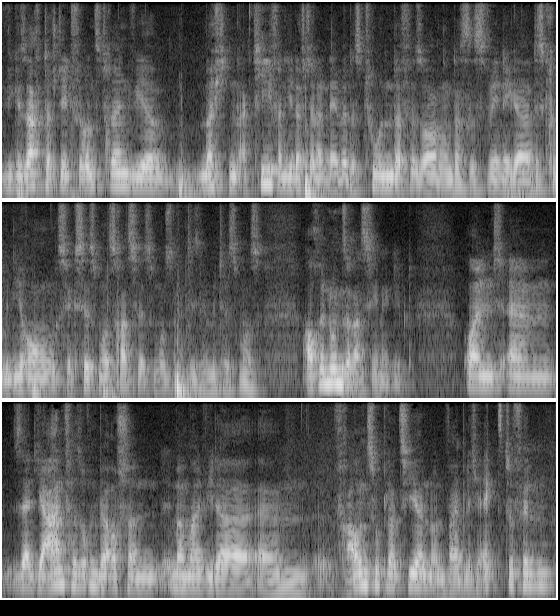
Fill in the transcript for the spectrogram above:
wie gesagt, da steht für uns drin, wir möchten aktiv an jeder Stelle, an der wir das tun, dafür sorgen, dass es weniger Diskriminierung, Sexismus, Rassismus, Antisemitismus auch in unserer Szene gibt. Und ähm, seit Jahren versuchen wir auch schon immer mal wieder ähm, Frauen zu platzieren und weibliche Acts zu finden.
